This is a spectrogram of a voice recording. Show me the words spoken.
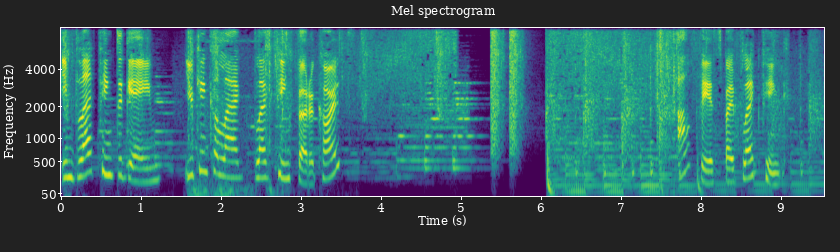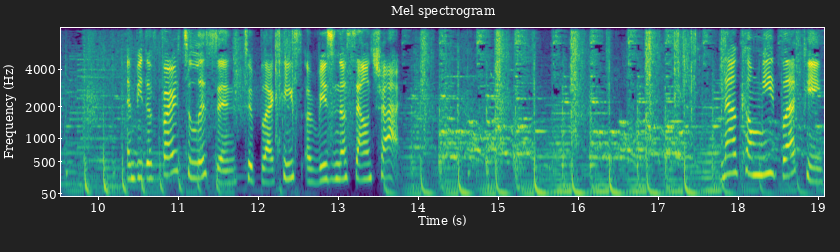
In Blackpink the game, you can collect Blackpink photo cards, outfits by Blackpink, and be the first to listen to Blackpink's original soundtrack. Now come meet Blackpink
